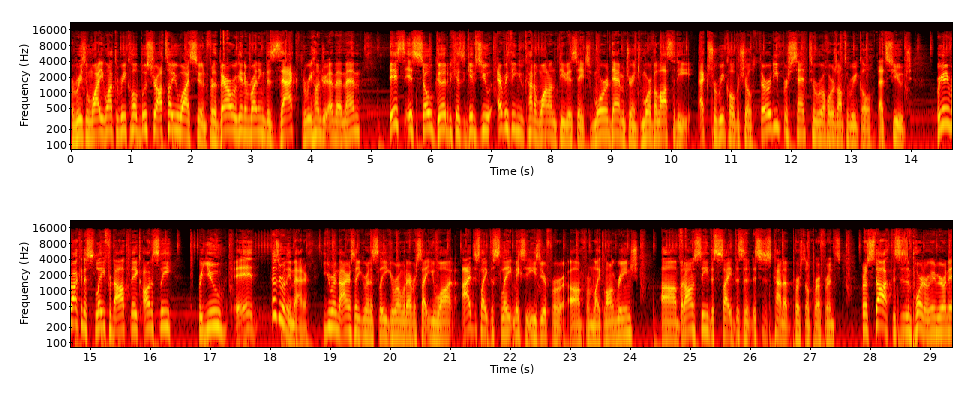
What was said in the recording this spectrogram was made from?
A reason why you want the recoil booster, I'll tell you why soon. For the barrel, we're going to be running the ZAK 300 MMM. This is so good because it gives you everything you kind of want on the PPSH. More damage range, more velocity, extra recoil control, 30% to horizontal recoil. That's huge. We're going to be rocking a slate for the optic. Honestly, for you, it doesn't really matter. You can run the iron sight, you can run the slate, you can run whatever sight you want. I just like the slate, makes it easier for um, from like long range. Uh, but honestly, the sight doesn't. This is kind of personal preference. For the stock, this is important. We're to be running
